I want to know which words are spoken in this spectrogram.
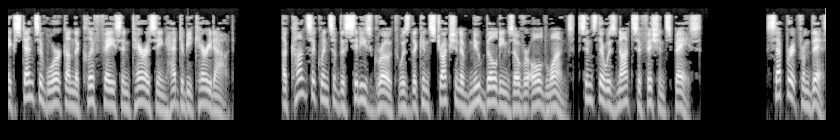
extensive work on the cliff face and terracing had to be carried out. A consequence of the city's growth was the construction of new buildings over old ones, since there was not sufficient space. Separate from this,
